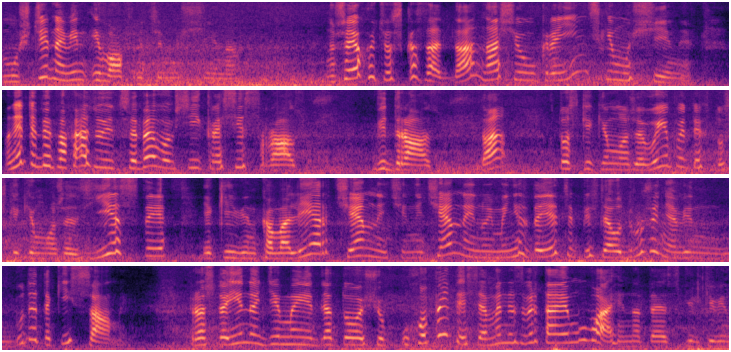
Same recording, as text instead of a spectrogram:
мужчина, він і в Африці мужчина. Ну що я хочу сказати, да? наші українські мужчини, вони тобі показують себе во всій красі сразу ж, відразу ж. Да? Хто скільки може випити, хто скільки може з'їсти, який він кавалер, чемний чи нечемний. Ну і мені здається, після одруження він буде такий самий. Просто іноді ми для того, щоб ухопитися, ми не звертаємо уваги на те, скільки він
